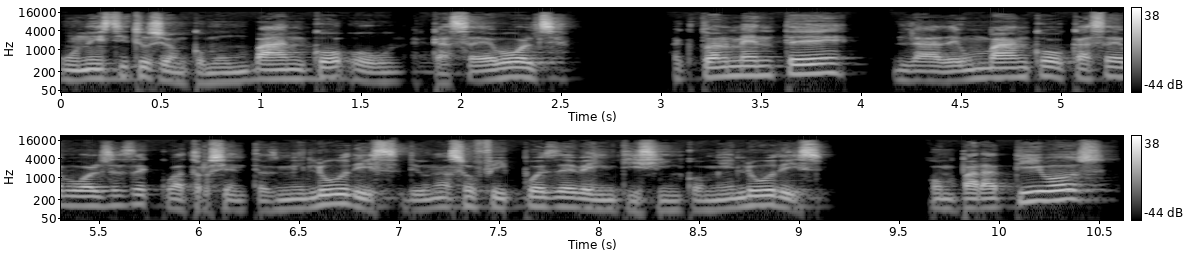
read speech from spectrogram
una institución como un banco o una casa de bolsa. Actualmente la de un banco o casa de bolsas de 400 mil UDIs, de una SOFIPO es de 25 mil UDIs. Comparativos,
